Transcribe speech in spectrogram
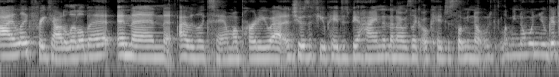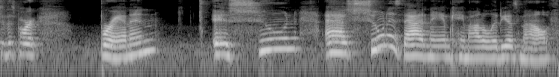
I like freaked out a little bit and then I was like, Sam, what part are you at? And she was a few pages behind and then I was like, okay, just let me know, let me know when you get to this part. Brannon, as soon, as soon as that name came out of Lidia's mouth,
